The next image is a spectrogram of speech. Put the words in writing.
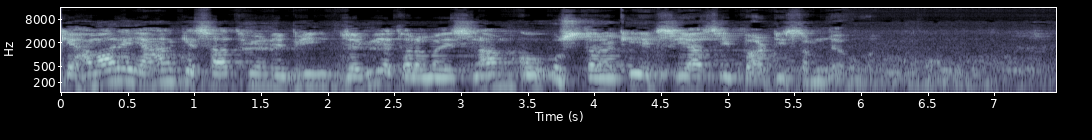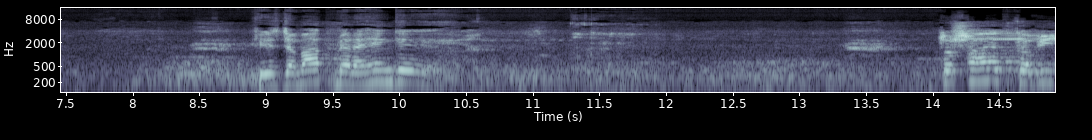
कि हमारे यहाँ के साथियों ने भी जमीयत इस्लाम को उस तरह की एक सियासी पार्टी समझा हुआ। कि इस जमात में रहेंगे तो शायद कभी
